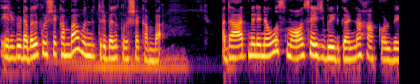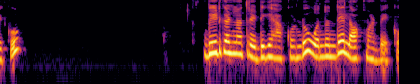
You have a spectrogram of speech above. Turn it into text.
ಎರಡು ಡಬಲ್ ಕೃಷ ಕಂಬ, ಒಂದು ತ್ರಿಬಲ್ ಕೃಷ ಕಂಬ. ಅದಾದಮೇಲೆ ನಾವು ಸ್ಮಾಲ್ ಸೈಜ್ ಬೀಡ್ಗಳನ್ನ ಹಾಕ್ಕೊಳ್ಬೇಕು ಬೀಡ್ಗಳನ್ನ ಥ್ರೆಡ್ಡಿಗೆ ಹಾಕ್ಕೊಂಡು ಒಂದೊಂದೇ ಲಾಕ್ ಮಾಡಬೇಕು.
